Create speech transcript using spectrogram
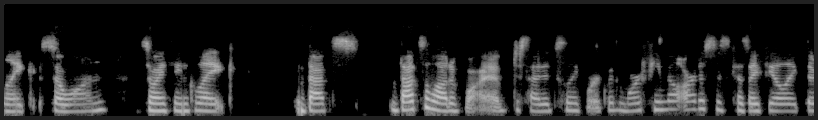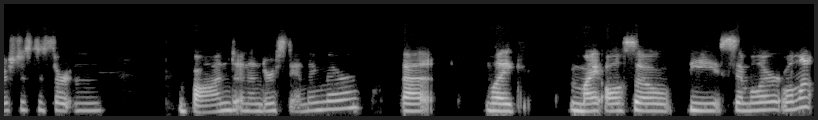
like so on. So I think like that's that's a lot of why I've decided to like work with more female artists is because I feel like there's just a certain bond and understanding there that like might also be similar well not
